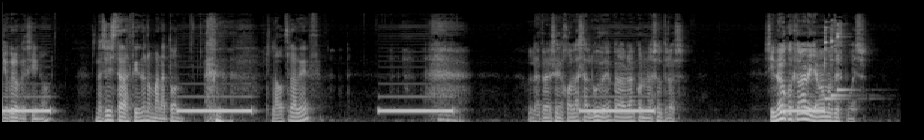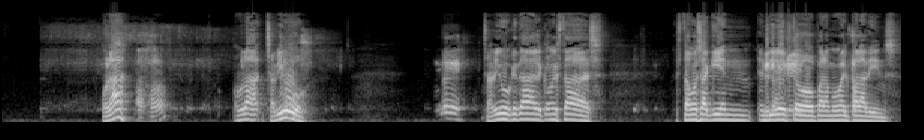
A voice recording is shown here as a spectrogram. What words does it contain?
Yo creo que sí, ¿no? No sé si estará haciendo una maratón. La otra vez. La otra vez se dejó la salud, ¿eh? Para hablar con nosotros. Si no lo coge ahora, le llamamos después. Hola, Ajá. hola, Chabigu. Hombre, Chabigu, ¿qué tal? ¿Cómo estás? Estamos aquí en, en Mira, directo para Mobile Paladins.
